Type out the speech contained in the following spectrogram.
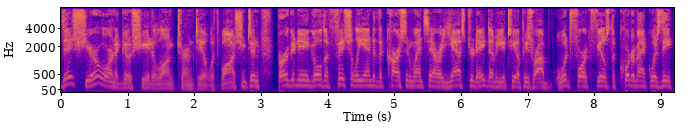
this year or negotiate a long-term deal with Washington. Burgundy and Gold officially ended the Carson Wentz era yesterday. WTOP's Rob Woodfork feels the quarterback was the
